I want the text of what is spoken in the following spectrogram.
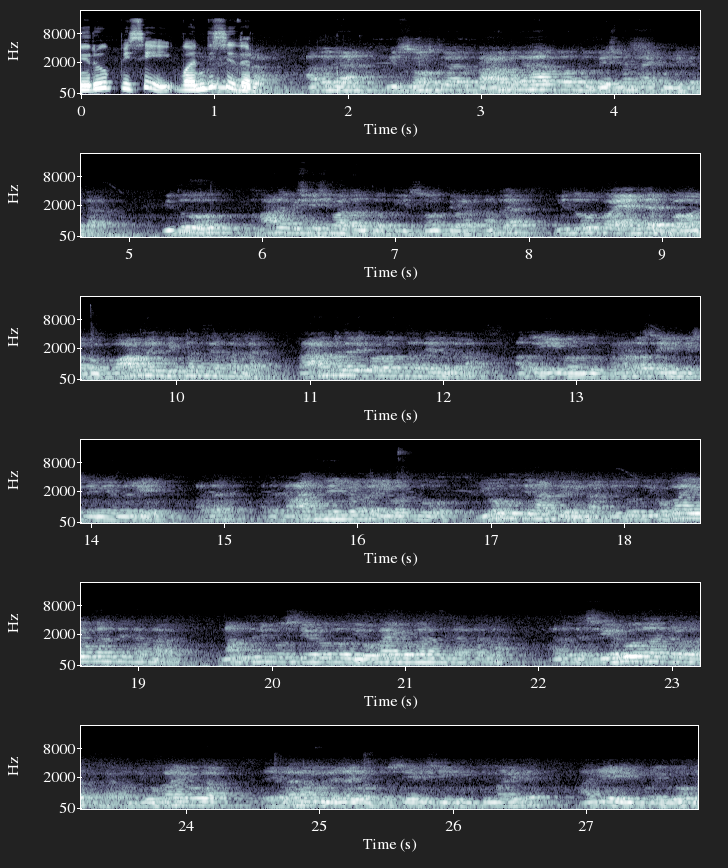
ನಿರೂಪಿಸಿ ವಂದಿಸಿದರು ಅದನ್ನ ಈ ಸಂಸ್ಥೆಯೊಳಗೆ ಪ್ರಾರಂಭದಾಗ ಒಂದು ಬೇಸ್ಮೆಂಟ್ ಹಾಕೊಂಡಿರ್ತಾರೆ ಇದು ಬಹಳ ವಿಶೇಷವಾದಂಥದ್ದು ಈ ಸಂಸ್ಥೆಯೊಳಗೆ ಅಂದ್ರೆ ಇದು ಬಾರ್ನ್ ಗಿಟ್ ಅಂತ ಹೇಳ್ತಾರಲ್ಲ ಪ್ರಾರಂಭದಲ್ಲಿ ಏನಿದಲ್ಲ ಅದು ಈ ಒಂದು ಕನ್ನಡ ಸೈನಿಕ ಶ್ರೇಣಿಯಲ್ಲಿ ಅದ ಅದಕ್ಕೆ ಆ ಹಿನ್ನೆಲೆಯೊಳಗೆ ಇವತ್ತು ಯೋಗ ದಿನಾಚರಣೆ, ಇದು ಯೋಗ ಯೋಗ ಅಂತ ಹೇಳ್ತಾರೆ. ನಮ್ದು ನೀವು ಸೇರೋದು ಯೋಗ ಯೋಗ ಅಂತ ಹೇಳ್ತಾರಲ್ಲ, ಅದಕ್ಕೆ ಸೇರುವುದು ಅಂತ ಹೇಳ್ತಾರೆ ಒಂದು ಯೋಗ ಯೋಗ ಎಲ್ಲ ನಮ್ಮನ್ನೆಲ್ಲ ಇವತ್ತು ಸೇರಿಸಿ ರೀತಿ ಮಾಡಿದೆ. ಹಾಗೆ ಯೋಗ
